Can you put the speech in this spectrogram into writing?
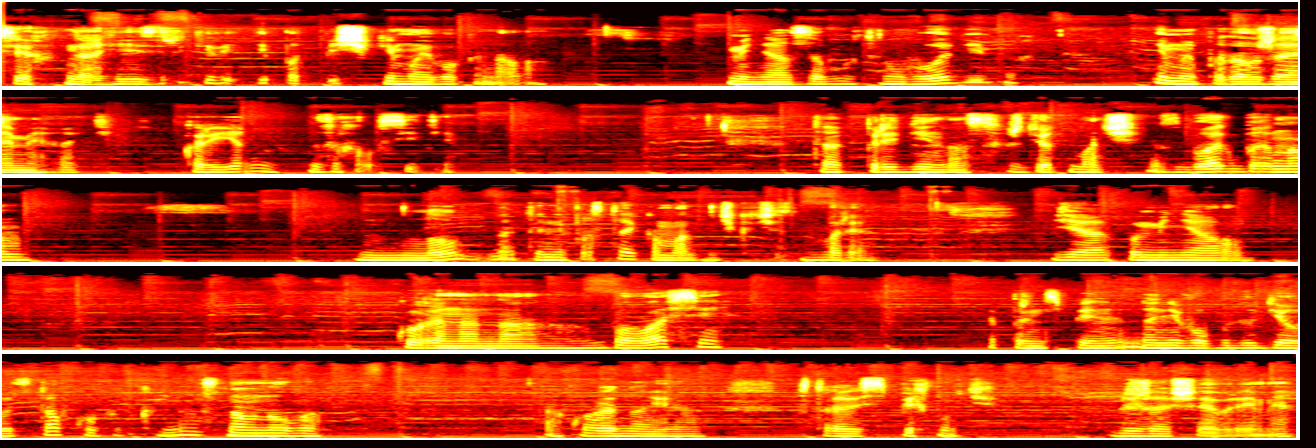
Всех, дорогие зрители и подписчики моего канала. Меня зовут Владимир, и мы продолжаем играть в карьеру за Халл Сити. Так, впереди нас ждет матч с Блэкберном. Но это не простая командочка, честно говоря. Я поменял Корена на Баласи. Я, в принципе, на него буду делать ставку как на основного. А Корена я стараюсь спихнуть в ближайшее время.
